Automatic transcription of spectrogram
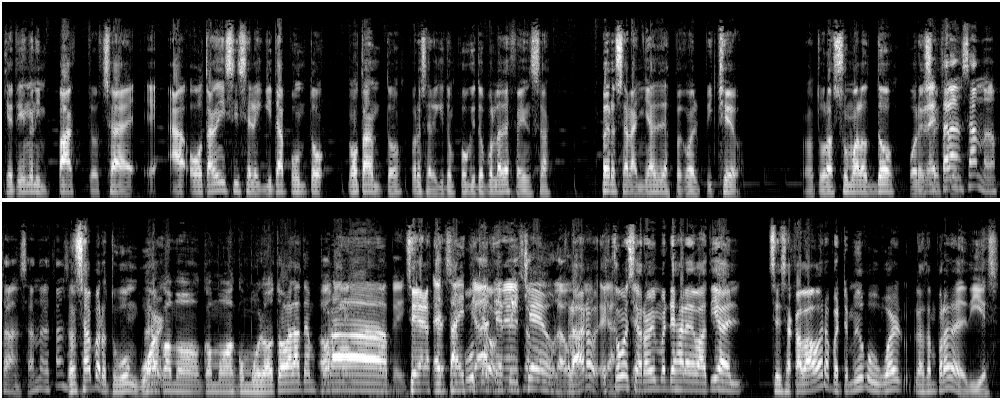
que tienen impacto. O sea, a Otani si se le quita punto, no tanto, pero se le quita un poquito por la defensa, pero se le añade después con el picheo. Cuando tú la sumas los dos, por Pero eso. él es está que- lanzando, no está lanzando, él está no lanzando. sé, pero tuvo un Pero war. como, como acumuló toda la temporada. Sí, hasta ese punto. de picheo. Claro, es ya, como si ahora mismo dejara de batear, se sacaba ahora, pero terminó con war la temporada de 10.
